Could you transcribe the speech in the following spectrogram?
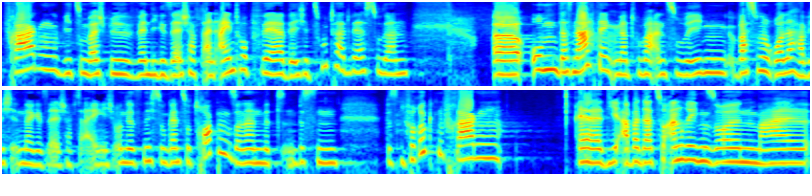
Fragen, wie zum Beispiel, wenn die Gesellschaft ein Eintopf wäre, welche Zutat wärst du dann? Äh, um das Nachdenken darüber anzuregen, was für eine Rolle habe ich in der Gesellschaft eigentlich? Und jetzt nicht so ganz so trocken, sondern mit ein bisschen, bisschen verrückten Fragen, äh, die aber dazu anregen sollen, mal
